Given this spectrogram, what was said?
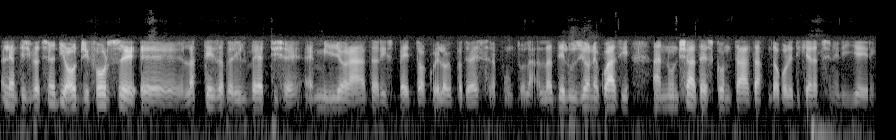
le anticipazioni di oggi, forse eh, l'attesa per il vertice è migliorata rispetto a quello che poteva essere appunto la, la delusione quasi annunciata e scontata dopo le dichiarazioni di ieri.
